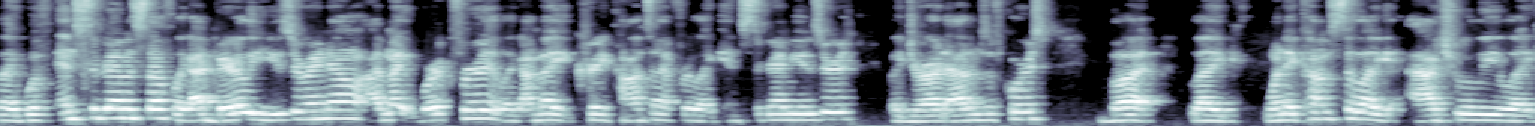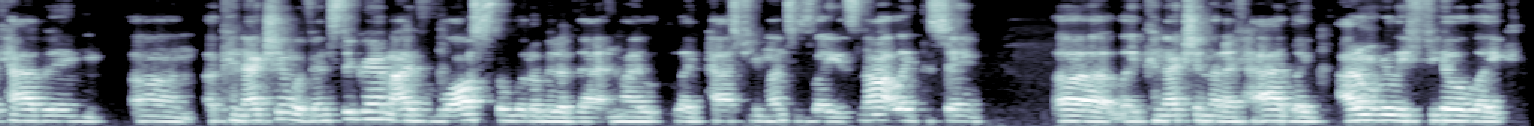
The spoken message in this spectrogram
like with Instagram and stuff, like I barely use it right now. I might work for it. Like I might create content for like Instagram users, like Gerard Adams, of course. But like when it comes to like actually like having um, a connection with Instagram, I've lost a little bit of that in my like past few months. It's like it's not like the same uh, like connection that I've had. Like I don't really feel like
